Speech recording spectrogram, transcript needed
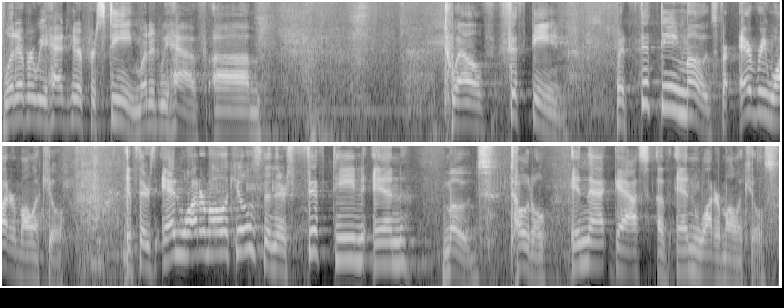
whatever we had here for steam, what did we have? Um, 12, 15. We had 15 modes for every water molecule. If there's n water molecules, then there's 15 n modes total in that gas of n water molecules.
